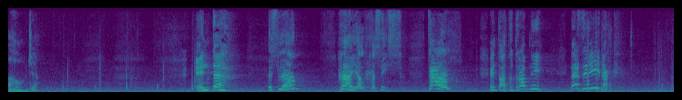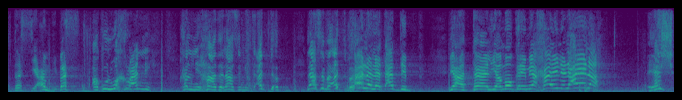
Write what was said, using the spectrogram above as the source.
أهو جاء أنت؟ إسلام ها يا الخسيس. تعال. أنت هتضربني؟ نزل إيدك. بس يا عمي بس. أقول وخروا عني. خلني هذا لازم يتأدب. لازم أدبه أنا اللي أتأدب. يا عتال يا مجرم يا خاين العيلة. إيش؟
